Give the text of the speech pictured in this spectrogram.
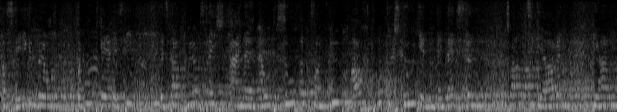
Dass Regenwürmer kaputt gehen. Es, gibt, es gab kürzlich eine Untersuchung von über 800 Studien in den letzten 20 Jahren, die haben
